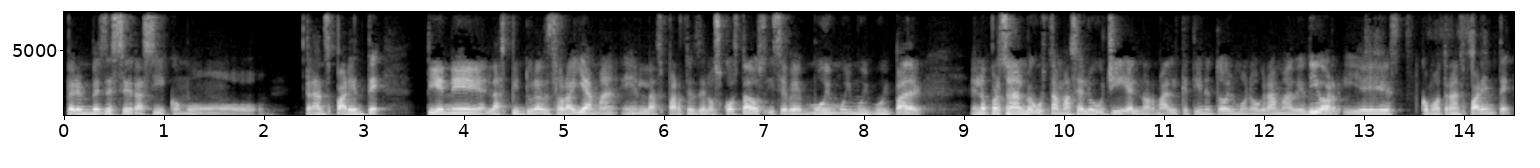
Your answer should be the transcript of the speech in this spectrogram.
pero en vez de ser así como transparente, tiene las pinturas de Sorayama en las partes de los costados y se ve muy, muy, muy, muy padre. En lo personal me gusta más el OG, el normal, que tiene todo el monograma de Dior y es como transparente.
